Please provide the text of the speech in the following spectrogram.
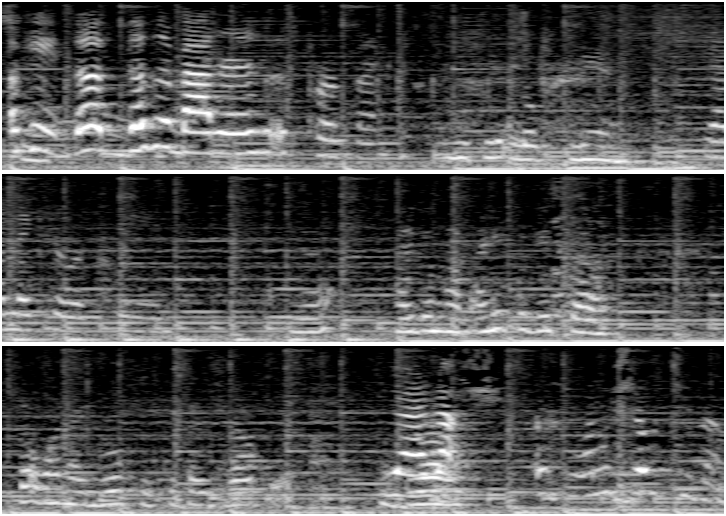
So Okay, that doesn't matter. It's perfect. Make it look clean. That makes it look clean. Yeah. I don't have. I need to get uh, that one I broke it because I dropped it. The Yeah, that, uh, let me show it to them.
